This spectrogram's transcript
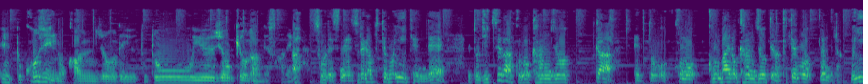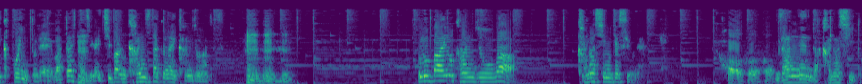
えっ、と、個人の感情で言うと、どういう状況なんですかね？あ、そうですね。それがとてもいい点で、えっと、実はこの感情が、えっと、この、この場合の感情っていうのはとても、なんだろう、ウィークポイントで、私たちが一番感じたくない感情なんです。うんうんうん。この場合の感情は、悲しみですよね。ほうほうほう。残念だ、悲しいと。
